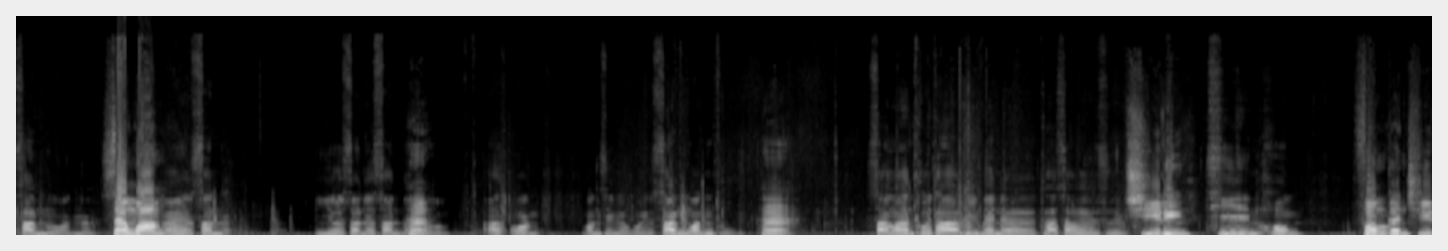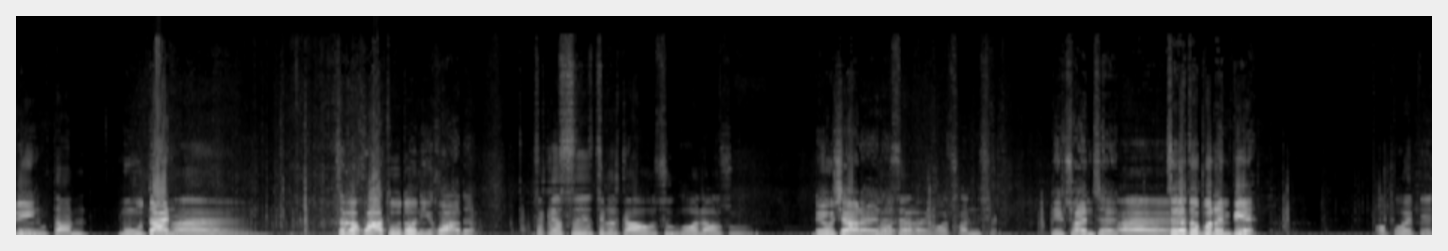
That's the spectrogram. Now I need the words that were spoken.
三王啊？三王？哎，三一二三的三。啊，王王姓王三王图，嗯，三王图它里面的它上面是麒麟、麒麟凤。凤跟麒麟。牡、丹，牡丹，哎，这个画图都你画的，这个是这个稿是我老叔留下来的，留下来，我传承。你传承，哎，这个都不能变。我不会变，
